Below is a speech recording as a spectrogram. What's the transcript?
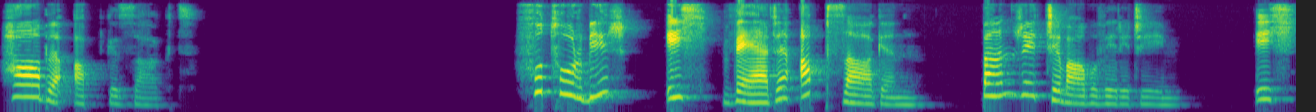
habe abgesagt. Futur 1 Ich werde absagen. Ben red cevabı vereceğim. Ich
